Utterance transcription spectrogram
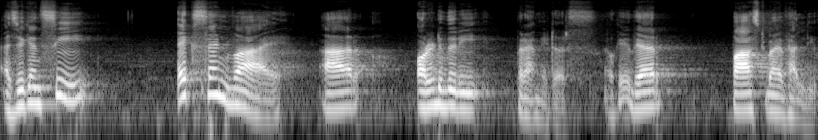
As you can see x and y are ordinary parameters, okay? they are passed by value.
